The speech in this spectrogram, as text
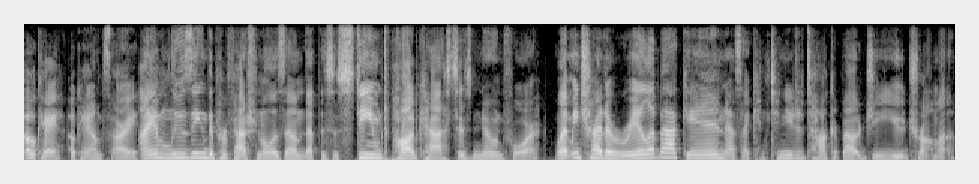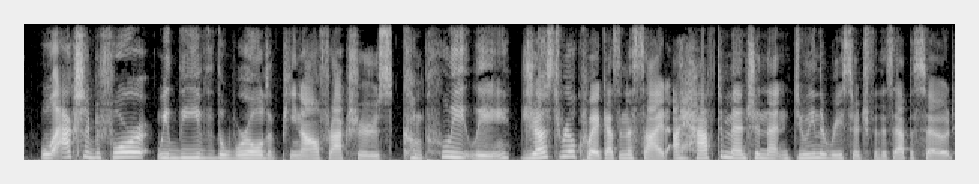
Okay, okay, I'm sorry. I am losing the professionalism that this esteemed podcast is known for. Let me try to reel it back in as I continue to talk about GU trauma. Well, actually, before we leave the world of penile fractures completely, just real quick as an aside, I have to mention that in doing the research for this episode,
